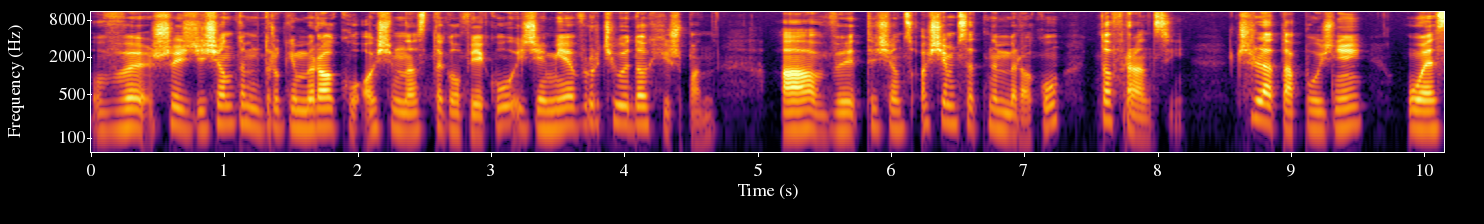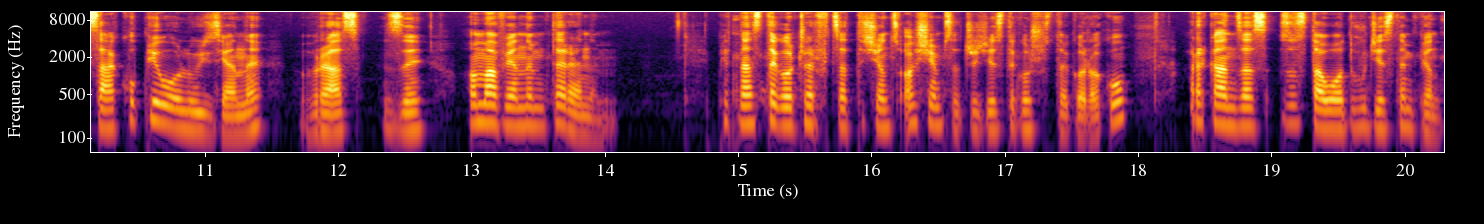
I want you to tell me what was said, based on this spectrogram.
W 62 roku XVIII wieku ziemie wróciły do Hiszpan, a w 1800 roku do Francji. Trzy lata później USA kupiło Luizjanę wraz z omawianym terenem. 15 czerwca 1836 roku Arkansas zostało 25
